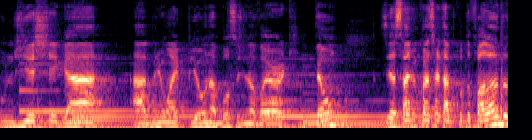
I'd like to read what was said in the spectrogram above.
um dia chegar a abrir um IPO na bolsa de Nova York. Então, vocês já sabem qual é a startup que eu tô falando?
